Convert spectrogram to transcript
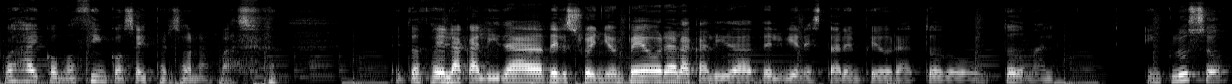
pues hay como 5 o 6 personas más. Entonces la calidad del sueño empeora, la calidad del bienestar empeora, todo, todo mal. Incluso,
